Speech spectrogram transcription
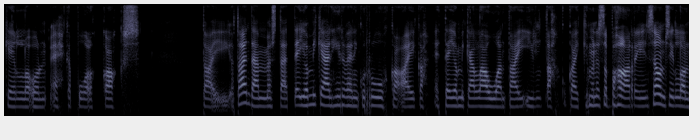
kello on ehkä puoli kaksi tai jotain tämmöistä, että ei ole mikään hirveä niin kuin ruuhka-aika, että ei ole mikään lauantai-ilta, kun kaikki mennessä baariin. Se on silloin,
